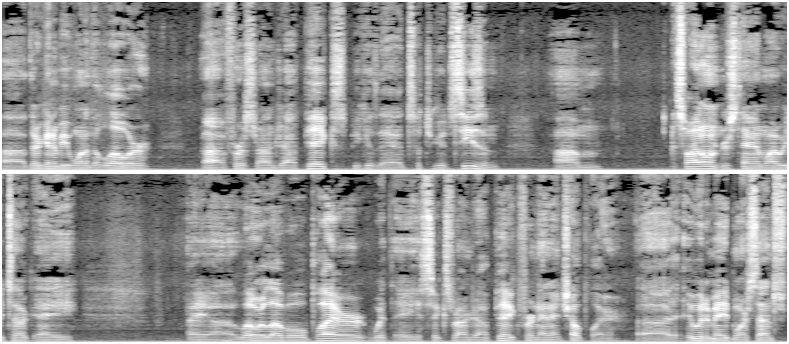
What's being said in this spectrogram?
uh, they're gonna be one of the lower uh, first round draft picks because they had such a good season. Um, so I don't understand why we took a a uh, lower level player with a six round draft pick for an NHL player. Uh, it would have made more sense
